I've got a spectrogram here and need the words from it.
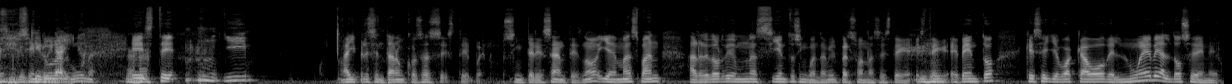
sí, yo sin quiero ir duda ahí. alguna. Ajá. Este, y ahí presentaron cosas, este, bueno, pues interesantes, ¿no? Y además van alrededor de unas 150 mil personas este, este evento que se llevó a cabo del 9 al 12 de enero.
